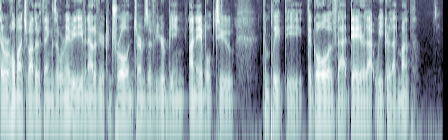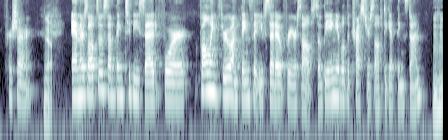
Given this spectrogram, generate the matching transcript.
there were a whole bunch of other things that were maybe even out of your control in terms of your being unable to complete the the goal of that day or that week or that month. For sure. Yeah. And there's also something to be said for following through on things that you've set out for yourself. So being able to trust yourself to get things done. Mm-hmm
